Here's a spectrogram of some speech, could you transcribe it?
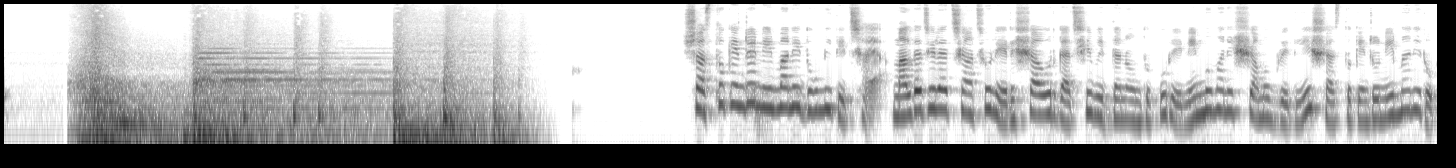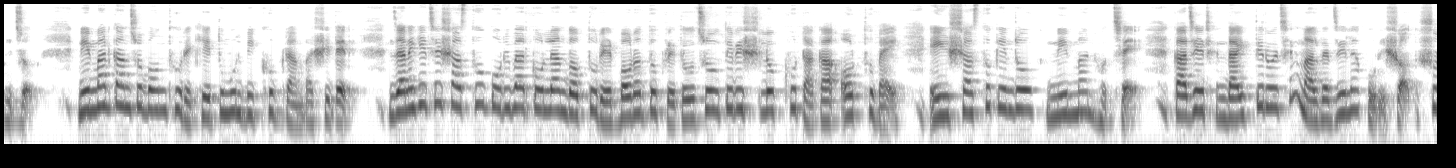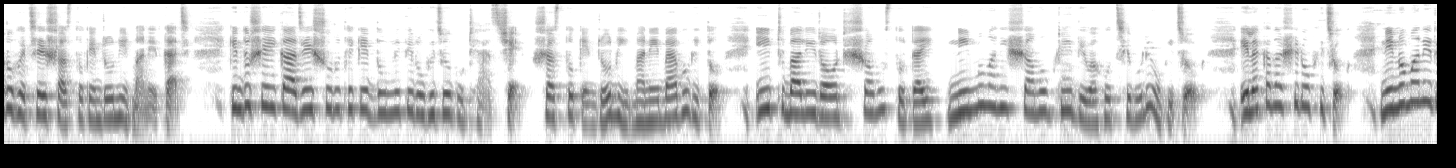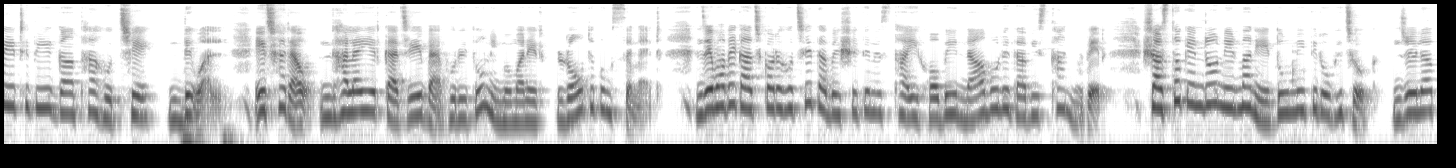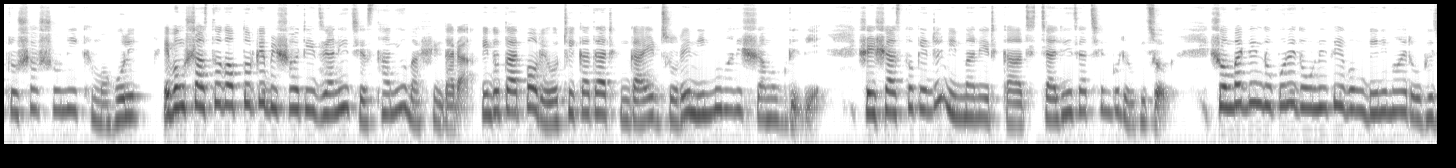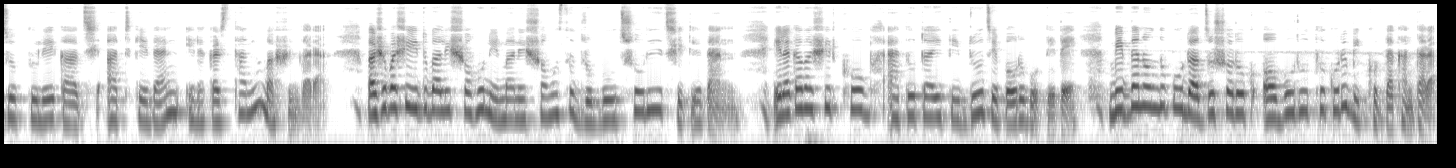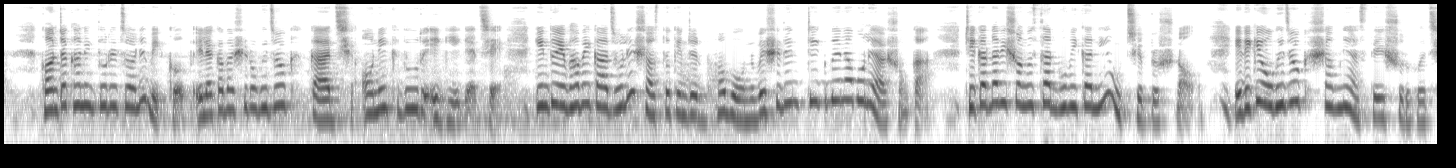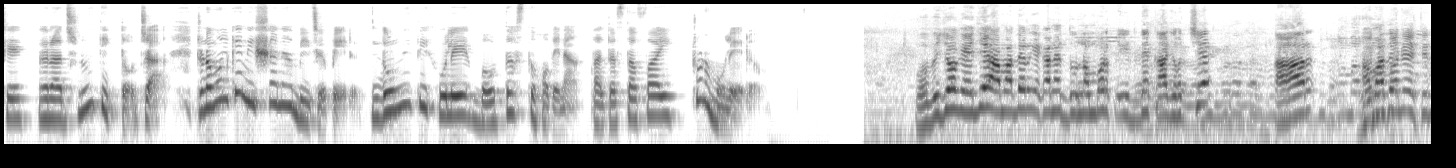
স্বাস্থ্যকেন্দ্রের নির্মাণে দুর্নীতির ছায়া। মালদা জেলার চাঁচলের শাওরগাছি বিদ্যানন্দপুরে নিম্নমানের সামগ্রী দিয়ে স্বাস্থ্যকেন্দ্র নির্মাণের অভিযোগ। নির্মাণ কার্য বন্ধ রেখে তুমুল বিক্ষোভ গ্রামবাসীদের। জানা গেছে, স্বাস্থ্য পরিবার কল্যাণ দপ্তরের বরাদ্দকৃত চৌত্রিশ লক্ষ টাকা অর্থ ব্যয়। এই স্বাস্থ্যকেন্দ্র নির্মাণ হচ্ছে। কাজের দায়িত্বে রয়েছেন মালদা জেলা পরিষদ। শুরু হয়েছে স্বাস্থ্যকেন্দ্র নির্মাণের কাজ। কিন্তু সেই কাজে শুরু থেকে দুর্নীতির অভিযোগ উঠে আসছে। স্বাস্থ্যকেন্দ্র নির্মাণে ব্যবহৃত ইট বালি রড সমস্তটাই নিম্নমানের সামগ্রী দেওয়া হচ্ছে বলে অভিযোগ। এলাকাবাসীর অভিযোগ, নিম্নমানের রেট দিয়ে গাঁথা হচ্ছে দেওয়াল। এছাড়াও ঢালাইয়ের কাজে ব্যবহৃত নিম্নমানের রড এবং সিমেন্ট। যেভাবে কাজ করা হচ্ছে তা বেশি দিন স্থায়ী হবে না বলে দাবি স্থানীয়দের। স্বাস্থ্যকেন্দ্র নির্মাণে দুর্নীতির অভিযোগ জেলা প্রশাসনিক মহল এবং স্বাস্থ্য দপ্তরকে বিষয়টি জানিয়েছে স্থানীয় বাসিন্দারা। কিন্তু তারপরেও ঠিকাদার গায়ের জোরে নিম্নমানের সামগ্রী দিয়ে সেই স্বাস্থ্যকেন্দ্রে নির্মাণের কাজ চালিয়ে যাচ্ছেন বলে অভিযোগ। সোমবার দিন দুপুরে দুর্নীতি এবং বিনিময়ের অভিযোগ তুলে কাজ আটকে দেন এলাকার স্থানীয় বাসিন্দারা। পাশাপাশি ইটবালি সহ নির্মাণের সমস্ত দ্রব্য ছড়িয়ে ছিটিয়ে দেন। এলাকাবাসীর ক্ষোভ এতটাই তীব্র যে পরবর্তীতে বিদ্যানন্দপুর রাজ্য সড়ক অবরুদ্ধ করে বিক্ষোভ দেখান তারা। ঘণ্টাখানিক ধরে চলে বিক্ষোভ। এলাকাবাসীর অভিযোগ কাজ অনেক দূর এগিয়ে গেছে। কিন্তু এভাবে কাজ হলে স্বাস্থ্যকেন্দ্রের ভবন বেশি দিন টিকবে না বলে আশঙ্কা। ঠিকাদারি সংস্থার ভূমিকা নিয়ে উঠছে প্রশ্ন। এদিকে অভিযোগ সামনে আসতে শুরু হয়েছে রাজনৈতিক দরজা। তৃণমূলকে নিশানা বিজেপির। দুর্নীতি হলে বরদাস্ত হবে না। পাল্টা সাফাই তৃণমূলের। অভিযোগ এই যে আমাদের এখানে দু নম্বর ইট দিয়ে কাজ হচ্ছে আর আমাদের তিন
